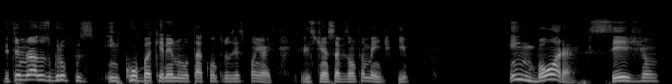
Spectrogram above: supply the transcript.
determinados grupos em Cuba querendo lutar contra os espanhóis. Eles tinham essa visão também de que embora sejam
